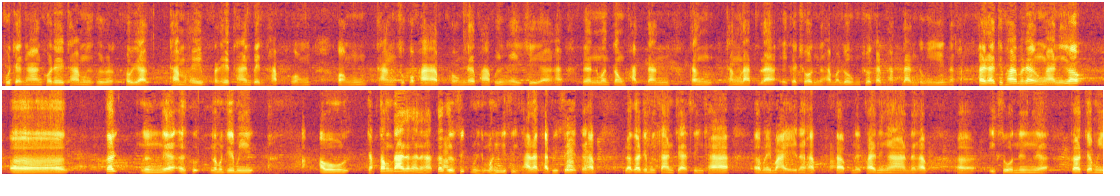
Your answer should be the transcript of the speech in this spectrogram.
ผู้จัดงานเขาได้ทำก็คือเขาอยากทำให้ประเทศไทยเป็นฮับของของทางสุขภาพของในภาคพื้นเอเชียครับเพราะฉะนั้นมันต้องผลักดันทั้งทั้งรัฐและเอกชนนะครับมาร่วมช่วยกันผลักดันตรงนี้นะครับไฮไลท์ที่พลาดไม่ได้ของงานนี้ก็เออก็หนึ่งเนี่ยเออมันจะมีเอาจับต้องได้แล้วกันนะครับก็คือมันมีสินค้าราคาพิเศษนะครับ แล้วก็จะมีการแจกสินค้าใหม่ ๆ นะครับครับในภายในงานนะครับอีกส่วนหนึ่งเนี่ย ก็จะมี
